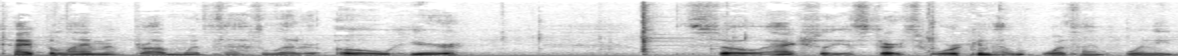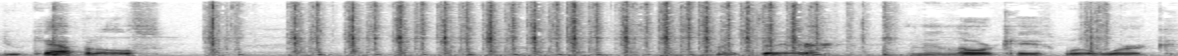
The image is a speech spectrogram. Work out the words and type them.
type alignment problem with the letter O here. So actually, it starts working with it when you do capitals right there, and then lowercase will work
